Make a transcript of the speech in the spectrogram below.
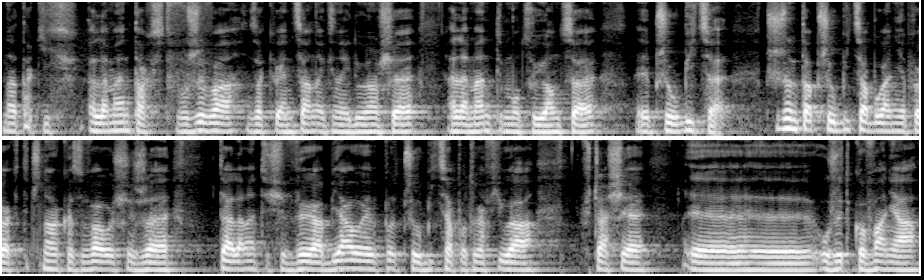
na takich elementach z tworzywa zakręcanych znajdują się elementy mocujące e, przyłbice. Przy czym ta przyłbica była niepraktyczna. Okazywało się, że te elementy się wyrabiały. Przyłbica potrafiła w czasie e, użytkowania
